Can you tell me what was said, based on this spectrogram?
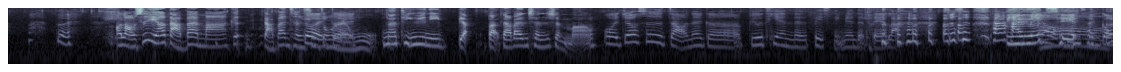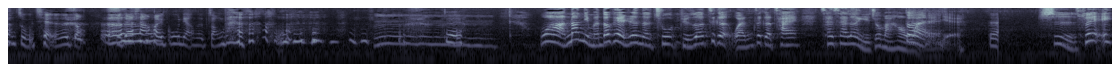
对。哦，老师也要打扮吗？跟打扮成书中人物？那婷玉，你表把打扮成什么？我就是找那个《Beauty and the Beast》里面的 Bella，就是她还没有 变成公主前的那种，比较像灰姑娘的装扮。嗯，对。哇，那你们都可以认得出，比如说这个玩这个猜猜猜乐，也就蛮好玩的耶。对，是，所以哎，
